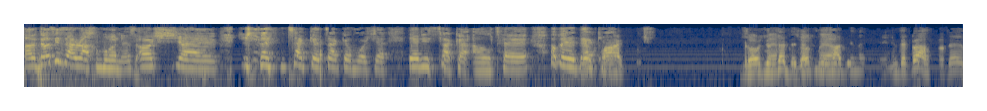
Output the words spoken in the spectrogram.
Oh, das ist ein Rachmones. Oh, shame. Taka, taka, Moshe. That is taka, alte. Oh, but, That's okay. right. Because you said that sag you had in, in the glass, but uh,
